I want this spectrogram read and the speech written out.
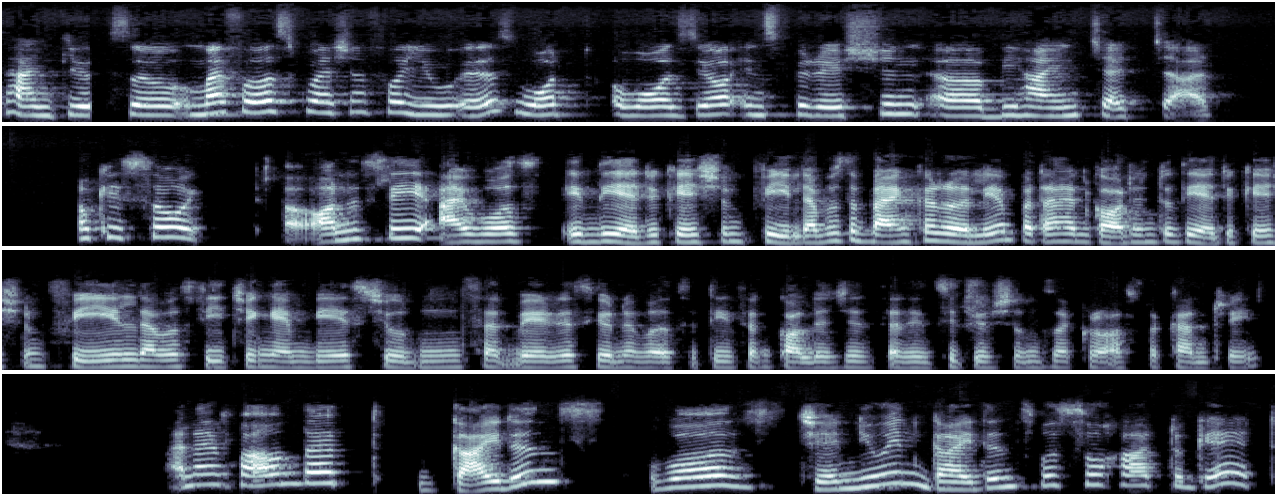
thank you. So, my first question for you is What was your inspiration uh, behind Chet Chat? Okay, so uh, honestly, I was in the education field. I was a banker earlier, but I had got into the education field. I was teaching MBA students at various universities and colleges and institutions across the country. And I found that guidance was genuine guidance was so hard to get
